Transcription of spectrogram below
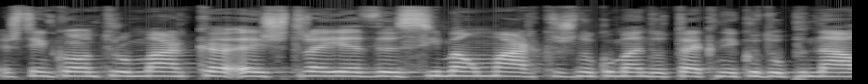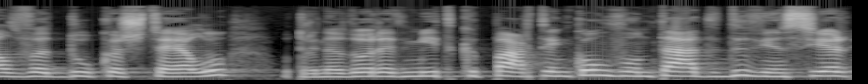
Este encontro marca a estreia de Simão Marques no comando técnico do Penalva do Castelo. O treinador admite que partem com vontade de vencer,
